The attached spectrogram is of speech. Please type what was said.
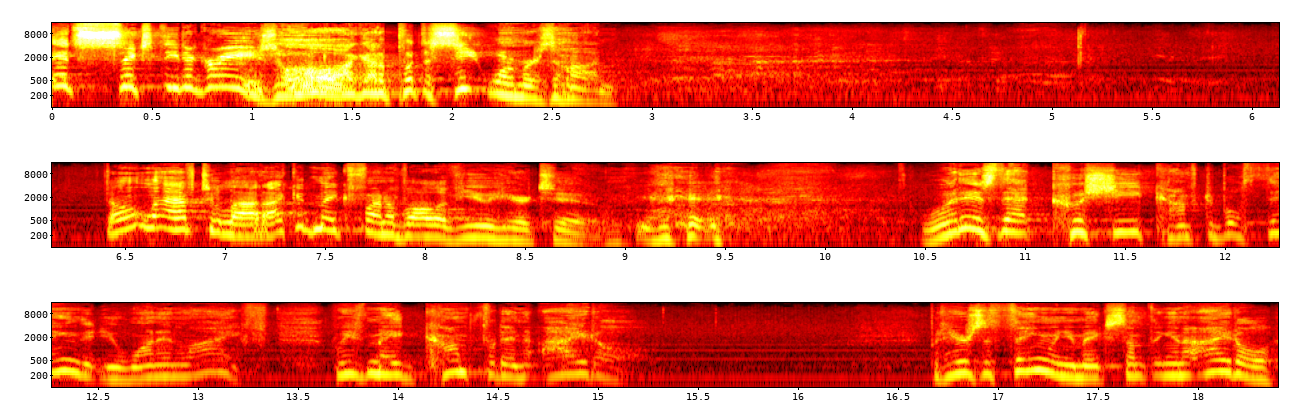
It's 60 degrees. Oh, I got to put the seat warmers on. Don't laugh too loud. I could make fun of all of you here too. what is that cushy, comfortable thing that you want in life? We've made comfort an idol. But here's the thing when you make something an idol,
